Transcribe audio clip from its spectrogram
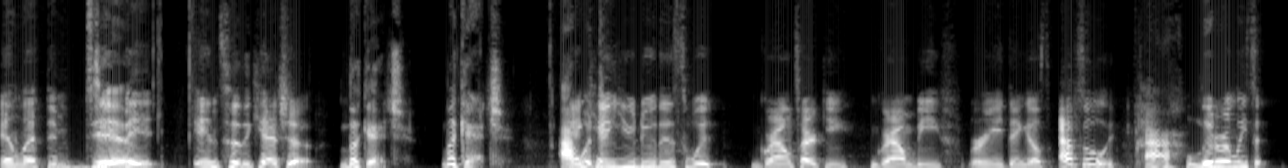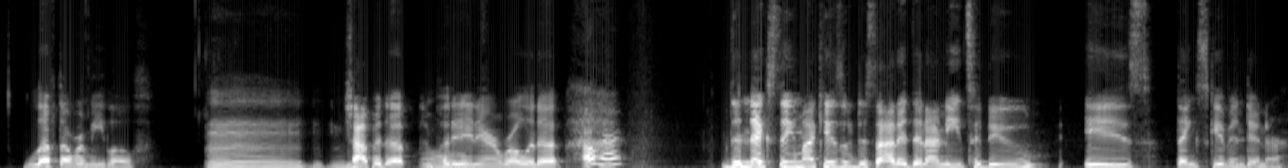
and let them Dip. dip, it into the ketchup. Look at you. Look at you. I and can do- you do this with ground turkey, ground beef, or anything else? Absolutely. Ah. Literally, t- leftover meatloaf, Mm. chop it up and put it Oh. in there and roll it up. Okay. The next thing my kids have decided that I need to do is Thanksgiving dinner.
